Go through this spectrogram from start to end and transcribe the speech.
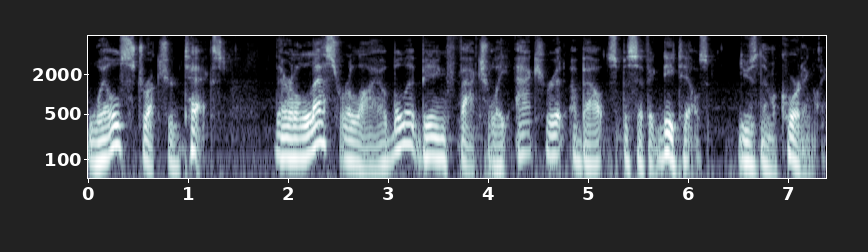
well-structured text. They're less reliable at being factually accurate about specific details. Use them accordingly.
